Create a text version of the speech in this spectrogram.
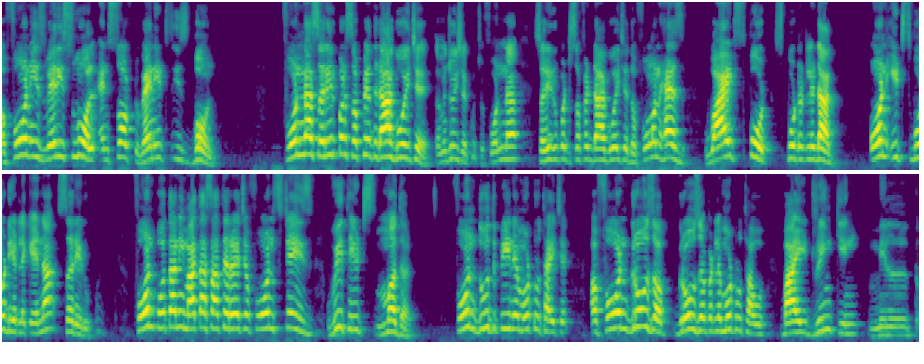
a fawn is very small and soft when it is born ફોનના શરીર પર સફેદ ડાઘ હોય છે. તમે જોઈ શકો છો, ફોનના શરીર ઉપર સફેદ ડાઘ હોય છે. The fawn has white spot spot એટલે ડાઘ ઓન ઇટ્સ બોડી એટલે કે એના શરીર ઉપર. ફોન પોતાની માતા સાથે રહે છે, fawn stays with its mother fawn દૂધ પીને મોટું થાય છે. A fawn grows up grows up એટલે મોટું થવું બાય ડ્રિંકિંગ મિલ્ક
